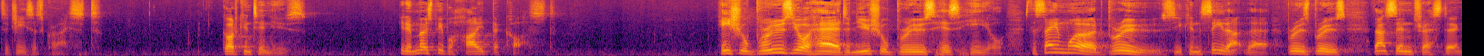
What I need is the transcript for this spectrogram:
to Jesus Christ? God continues. You know, most people hide the cost. He shall bruise your head, and you shall bruise his heel. It's the same word, bruise. You can see that there. Bruise, bruise. That's interesting.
